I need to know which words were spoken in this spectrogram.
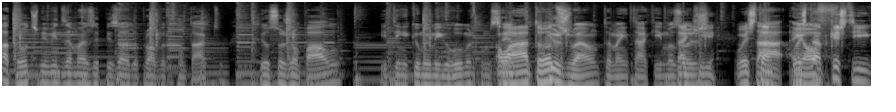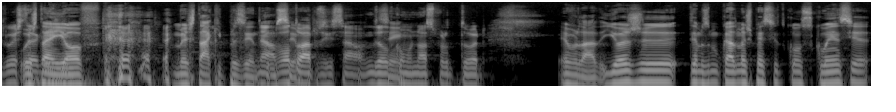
Olá a todos, bem-vindos a mais um episódio da Prova de Contacto. Eu sou o João Paulo e tenho aqui o meu amigo Ruben, como sempre. Olá a todos. E o João também está aqui, mas Está hoje, aqui. Hoje está, está, em hoje off. está de castigo. Hoje, Hoje está em castigo. off, mas está aqui presente. Não, voltou sempre. à posição dele Sim. como nosso produtor. É verdade. E hoje eh, temos um bocado uma espécie de consequência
